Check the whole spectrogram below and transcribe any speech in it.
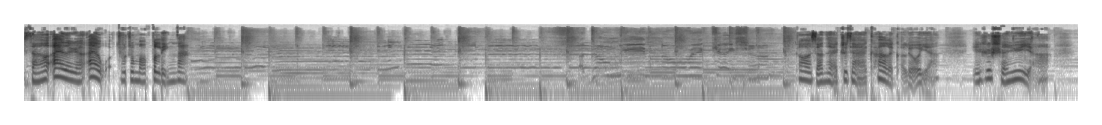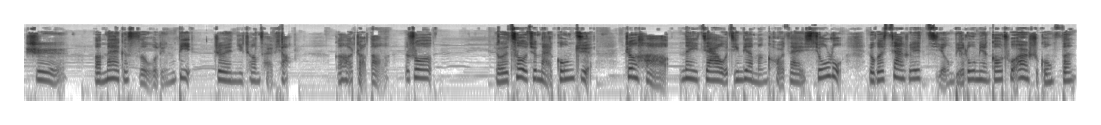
想要爱的人爱我就这么不灵呢？刚好想起来之前还看了个留言，也是神预言啊，是 a max 五零 b 这位昵称彩票，刚好找到了。他说，有一次我去买工具，正好那家五金店门口在修路，有个下水井比路面高出二十公分，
